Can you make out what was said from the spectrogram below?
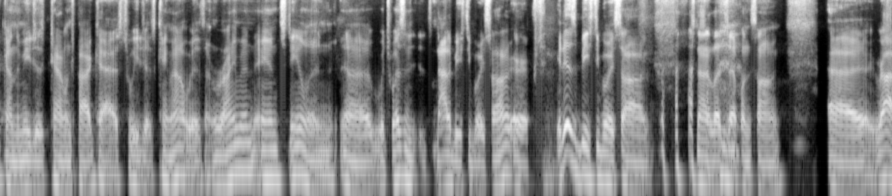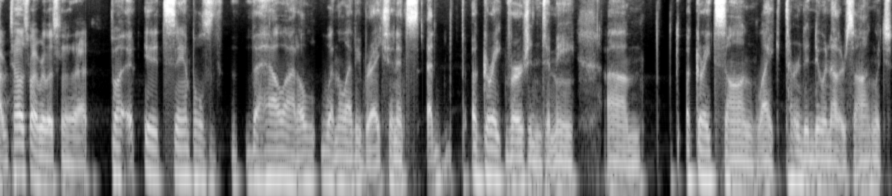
Back on the Music Challenge podcast. We just came out with Rhymin and Stealin, uh, which wasn't, it's not a Beastie Boys song, or it is a Beastie Boys song. It's not a Led Zeppelin song. Uh, Rob, tell us why we're listening to that. but it samples the hell out of when the levee breaks and it's a, a great version to me um a great song like turned into another song which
